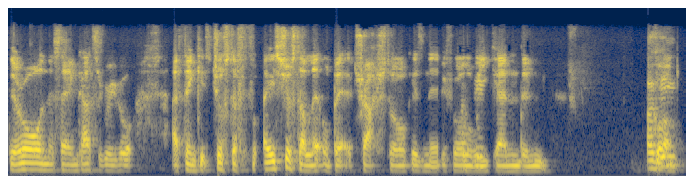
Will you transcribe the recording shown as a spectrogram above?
they're all in the same category. But I think it's just a it's just a little bit of trash talk, isn't it, before the weekend? And I think you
